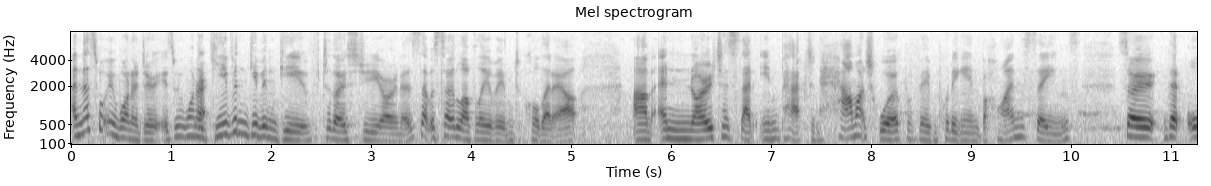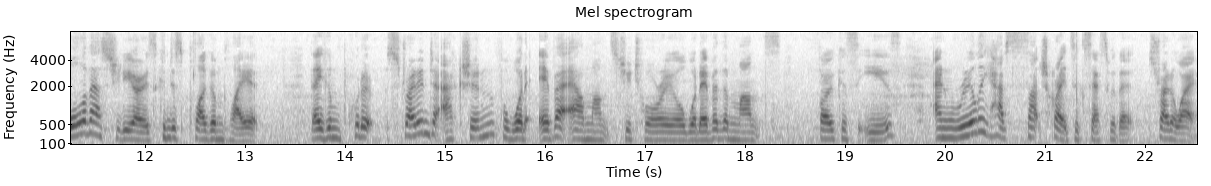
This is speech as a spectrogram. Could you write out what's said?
And that's what we want to do is we want Right. to give and give and give to those studio owners. That was so lovely of him to call that out um, and notice that impact and how much work we've been putting in behind the scenes so that all of our studios can just plug and play it. They can put it straight into action for whatever our month's tutorial whatever the month's focus is and really have such great success with it straight away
